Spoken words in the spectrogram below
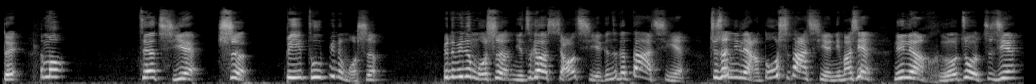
对。那么这家企业是 B to B 的模式，B to B 的模式，你这个小企业跟这个大企业。就算你俩都是大企业，你发现你俩合作之间，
